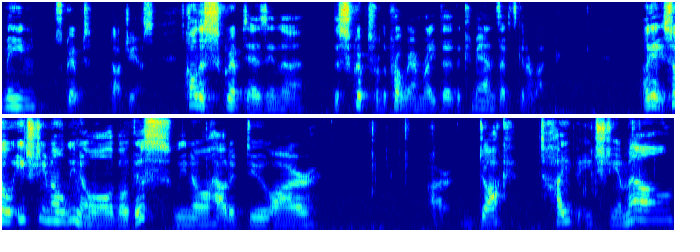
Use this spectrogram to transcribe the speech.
main script.js. It's called a script as in the, the script for the program, right? The, the commands that it's going to run. Okay, so HTML, we know all about this. We know how to do our, our doc type HTML.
